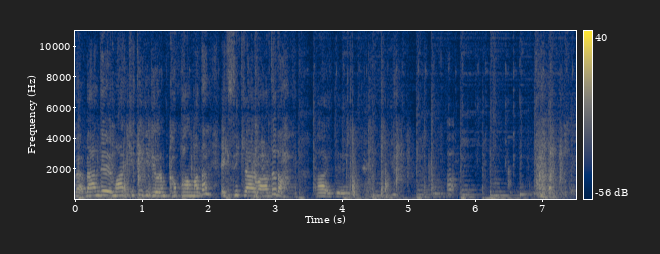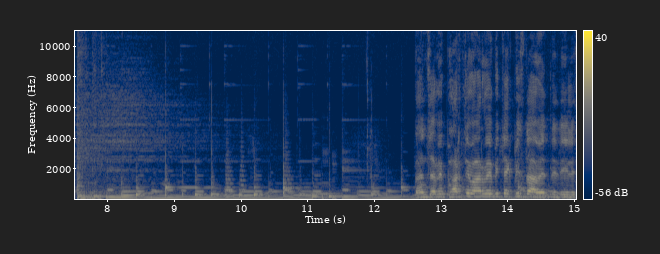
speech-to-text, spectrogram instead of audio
ben- Ben de markete gidiyorum kapanmadan. Eksikler vardı da. Haydi. Bence bir parti var ve bir tek biz davetli değiliz.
